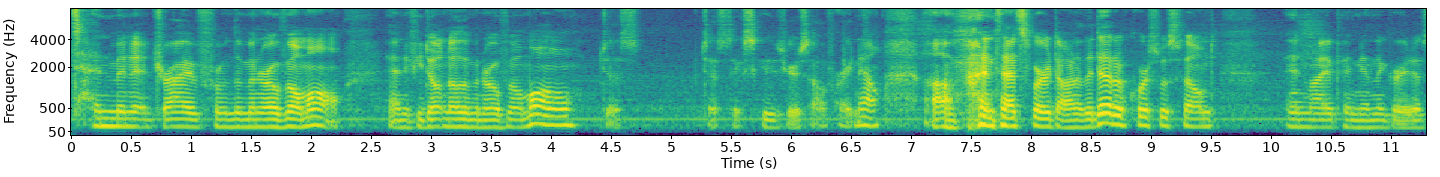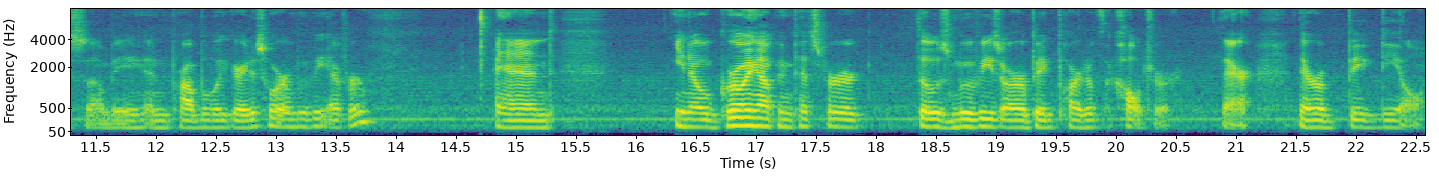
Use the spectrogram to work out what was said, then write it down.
10 minute drive from the Monroeville Mall. And if you don't know the Monroeville Mall, just just excuse yourself right now. Um, and that's where Dawn of the Dead, of course, was filmed. In my opinion, the greatest zombie and probably greatest horror movie ever. And, you know, growing up in Pittsburgh, those movies are a big part of the culture there. They're a big deal.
